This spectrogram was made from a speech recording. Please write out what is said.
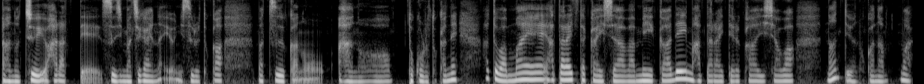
あの注意を払って数字間違えないようにするとか、まあ、通貨のあのところとかね。あとは前働いてた会社はメーカーで今働いてる会社は何て言うのかな。ま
